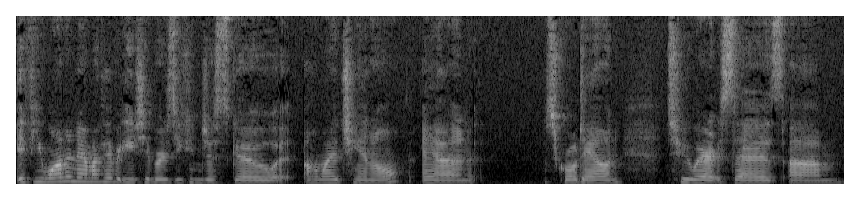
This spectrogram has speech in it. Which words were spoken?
if you want to know my favorite YouTubers, you can just go on my channel and scroll down to where it says um,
